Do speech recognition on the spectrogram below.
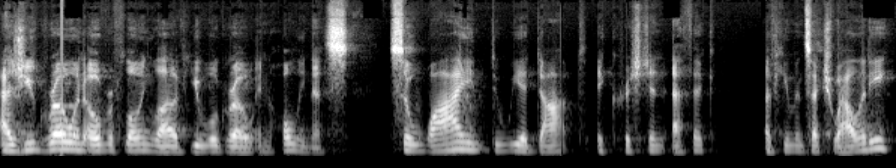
As you grow in overflowing love, you will grow in holiness. So, why do we adopt a Christian ethic of human sexuality?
